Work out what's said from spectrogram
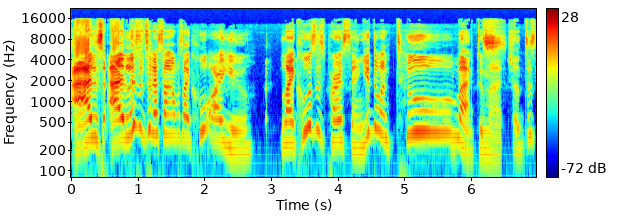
I just I listened to that song. I was like, "Who are you? Like, who's this person? You're doing too much. Too much. Uh, Just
